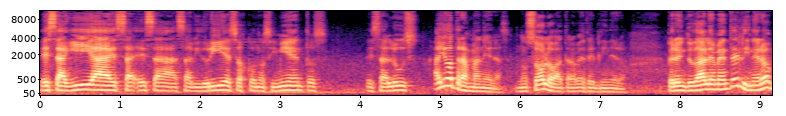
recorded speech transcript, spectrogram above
esa guía, esa, esa sabiduría, esos conocimientos, esa luz. Hay otras maneras, no solo a través del dinero. Pero indudablemente el dinero,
